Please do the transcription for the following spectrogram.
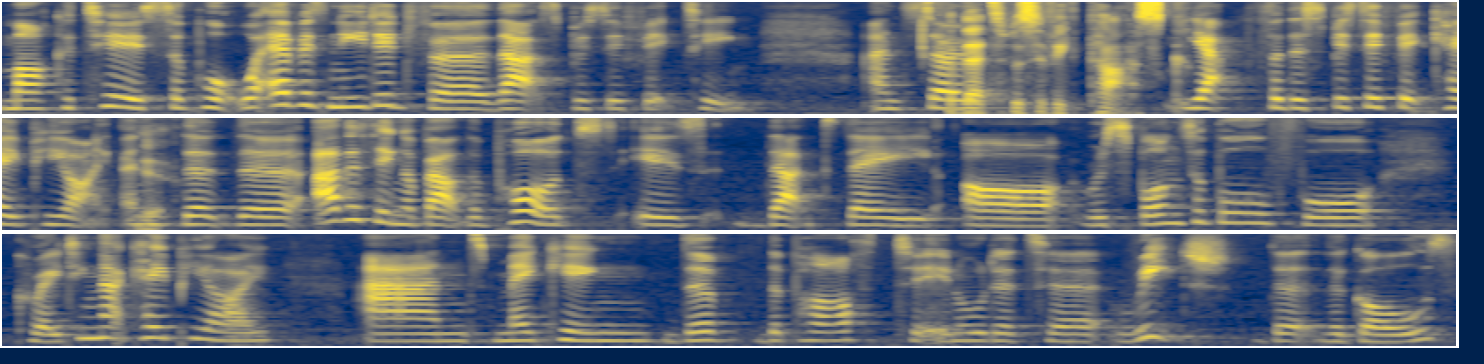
marketeers, support, whatever's needed for that specific team. And so For that specific task. yeah, for the specific KPI. And Yeah. the, the other thing about the pods is that they are responsible for creating that KPI and making the, the path to in order to reach the, the goals.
